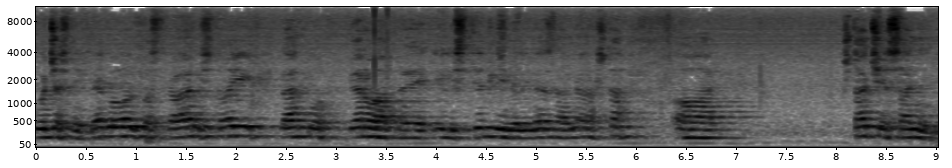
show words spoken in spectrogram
učesnik, nego on po strani stoji, nakon vjerovatno je ili stidljiv ili ne znam ja šta, a, šta će sa njim.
